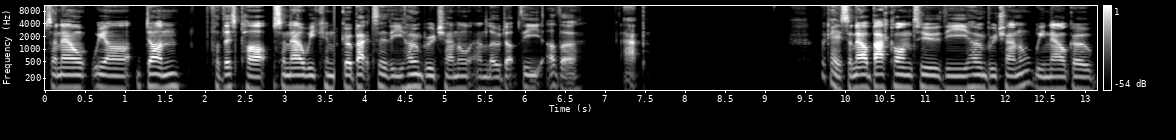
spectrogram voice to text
So now we are done for this part. So now we can go back to the homebrew channel and load up the other app. Okay, so now back onto the Homebrew channel, we now go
